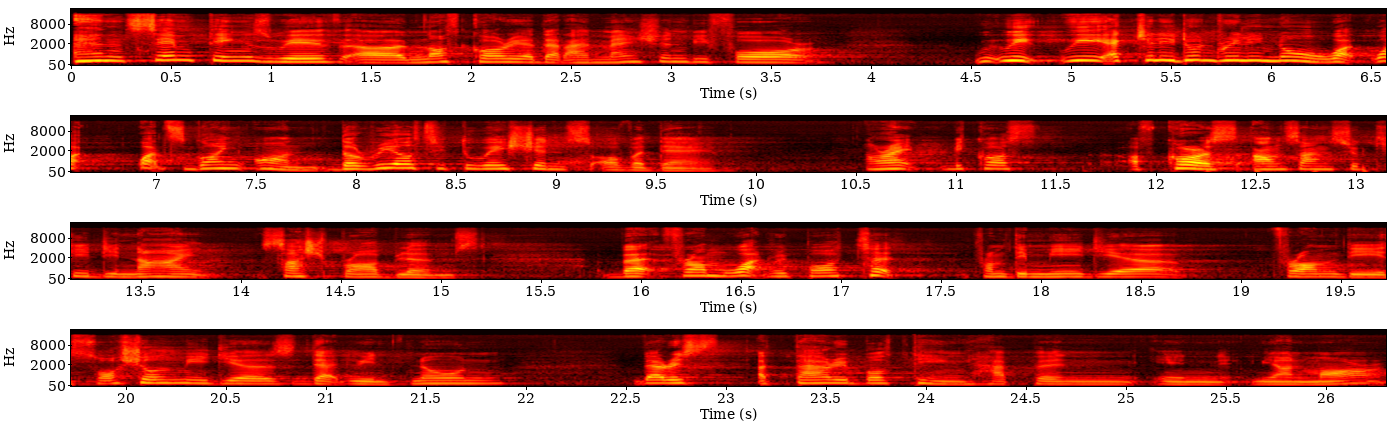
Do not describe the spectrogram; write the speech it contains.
And same things with uh, North Korea that I mentioned before we, we actually don't really know what, what, what's going on, the real situations over there. All right, because of course Aung San Suu Kyi denied such problems, but from what reported from the media, from the social medias that we've known, there is a terrible thing happened in Myanmar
